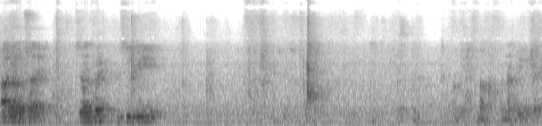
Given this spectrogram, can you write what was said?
Uh, no, sorry. 75, this will be Okay, no, I'm not doing it right.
